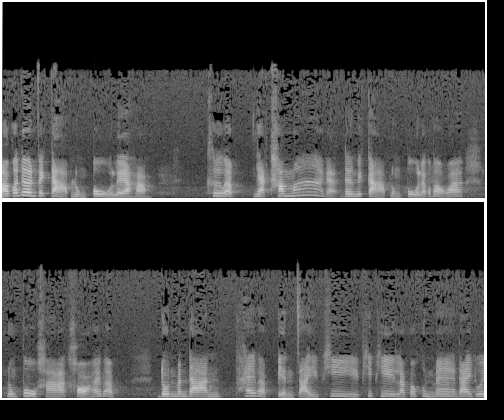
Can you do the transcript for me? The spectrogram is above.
ราก็เดินไปกราบหลวงปู่เลยอะค่ะ คือแบบอยากทำมากอะเดินไปกราบหลวงปู่ แล้วก็บอกว่าหลวงปู่คะขอให้แบบโดนบันดาลให้แบบเปลี่ยนใจพี่พี่ๆแล้วก็คุณแม่ได้ด้วย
